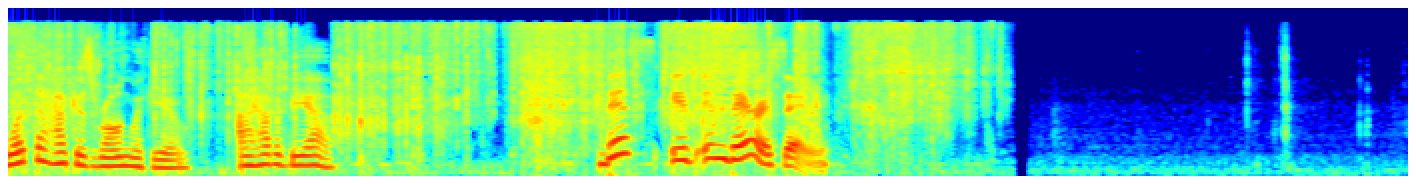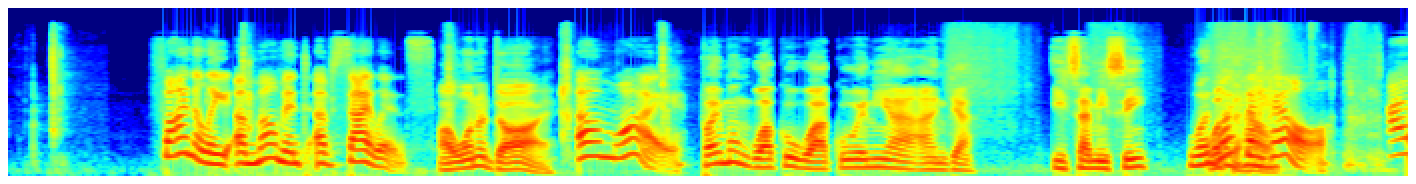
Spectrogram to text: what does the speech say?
What the heck is wrong with you? I have a BF. This is embarrassing. Finally, a moment of silence. I want to die. Um, why? Pa'y mong waku-waku iniaanja. Isamisi. What, What, the, the hell? hell? I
